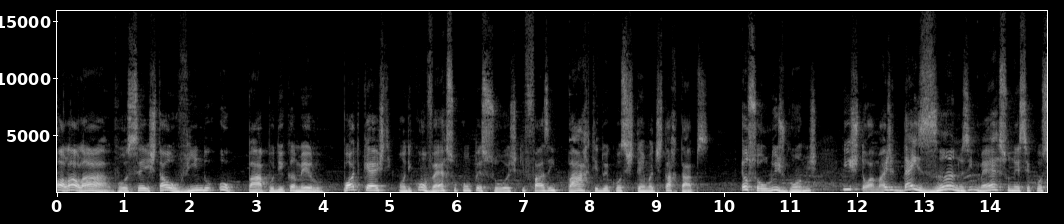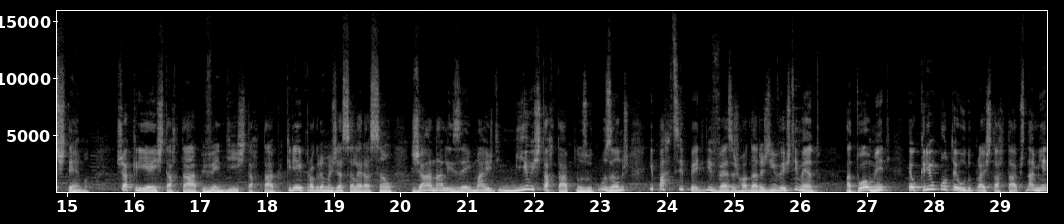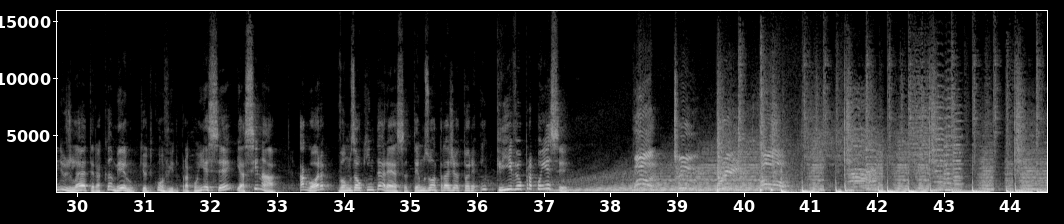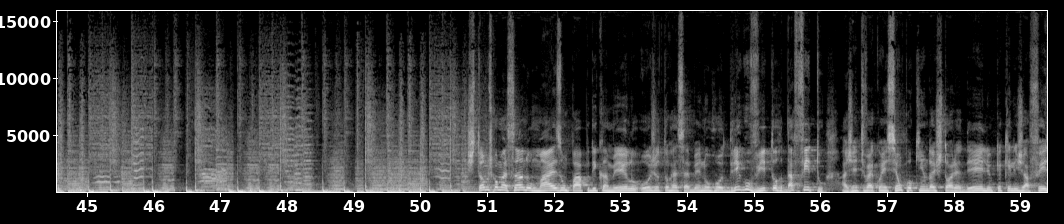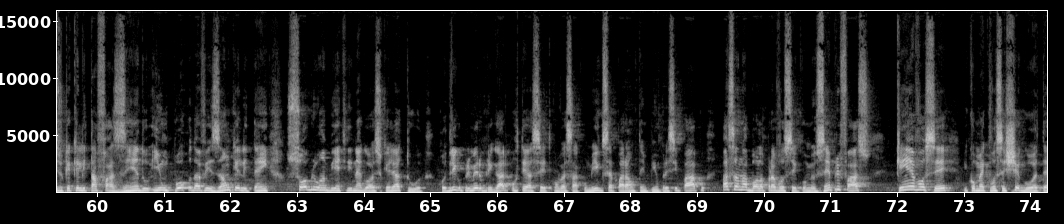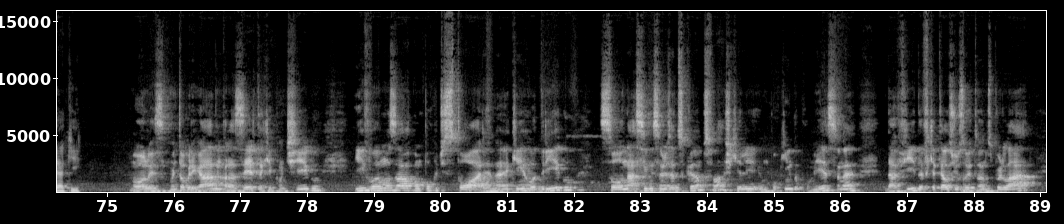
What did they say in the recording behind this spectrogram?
Olá, olá! Você está ouvindo o Papo de Camelo, podcast onde converso com pessoas que fazem parte do ecossistema de startups. Eu sou o Luiz Gomes e estou há mais de 10 anos imerso nesse ecossistema. Já criei startup, vendi startup, criei programas de aceleração, já analisei mais de mil startups nos últimos anos e participei de diversas rodadas de investimento. Atualmente, eu crio conteúdo para startups na minha newsletter, a Camelo, que eu te convido para conhecer e assinar. Agora, vamos ao que interessa. Temos uma trajetória incrível para conhecer. One, two. Estamos começando mais um Papo de Camelo. Hoje eu estou recebendo o Rodrigo Vitor da Fito. A gente vai conhecer um pouquinho da história dele, o que é que ele já fez, o que é que ele está fazendo e um pouco da visão que ele tem sobre o ambiente de negócio que ele atua. Rodrigo, primeiro, obrigado por ter aceito conversar comigo, separar um tempinho para esse papo. Passando a bola para você, como eu sempre faço, quem é você e como é que você chegou até aqui? Ô Luiz, muito obrigado, um prazer estar aqui contigo. E vamos a, a, um pouco de história, né? Quem é Rodrigo? Sou nascido em São José dos Campos, acho que ele um pouquinho do começo, né, da vida, fiquei até os 18 anos por lá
